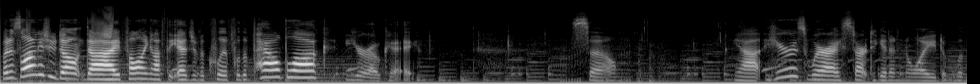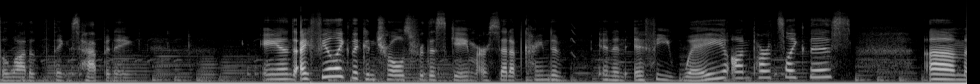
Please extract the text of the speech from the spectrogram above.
But as long as you don't die falling off the edge of a cliff with a POW block, you're okay. So, yeah, here's where I start to get annoyed with a lot of the things happening and I feel like the controls for this game are set up kind of in an iffy way on parts like this, um,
